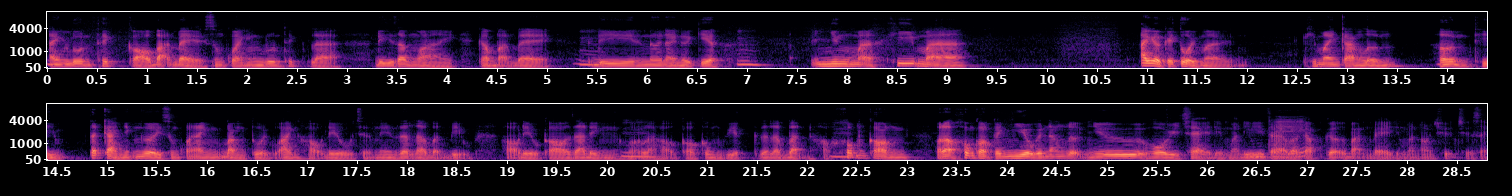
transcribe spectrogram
Anh luôn thích có bạn bè xung quanh anh luôn thích là đi ra ngoài gặp bạn bè đi nơi này nơi kia. Ừ. nhưng mà khi mà anh ở cái tuổi mà khi mà anh càng lớn hơn thì tất cả những người xung quanh anh bằng tuổi của anh họ đều trở nên rất là bận bịu họ đều có gia đình hoặc là họ có công việc rất là bận họ không còn hoặc là không còn cái nhiều cái năng lượng như hồi trẻ để mà đi ra Thế. và gặp gỡ bạn bè để mà nói chuyện chia sẻ.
